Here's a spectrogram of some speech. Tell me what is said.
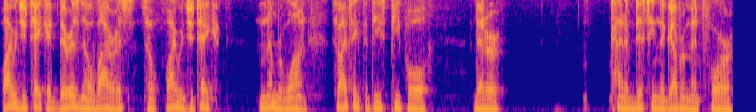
why would you take it? There is no virus, so why would you take it? Number one. So I think that these people that are kind of dissing the government for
